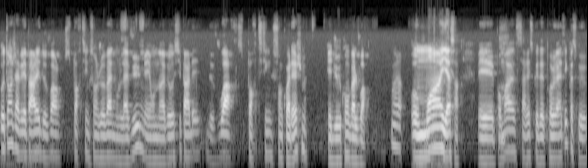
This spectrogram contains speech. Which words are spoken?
autant j'avais parlé de voir Sporting sans Jovan, on l'a vu, mais on avait aussi parlé de voir Sporting sans Quaresma et du coup, on va le voir. Voilà. Au moins, il y a ça. Mais pour moi, ça risque d'être problématique parce que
